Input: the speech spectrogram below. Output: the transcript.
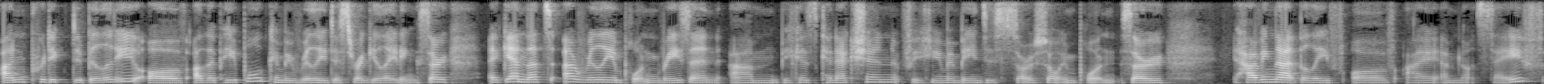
unpredictability of other people can be really dysregulating. So, again, that's a really important reason um, because connection for human beings is so, so important. So, having that belief of I am not safe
